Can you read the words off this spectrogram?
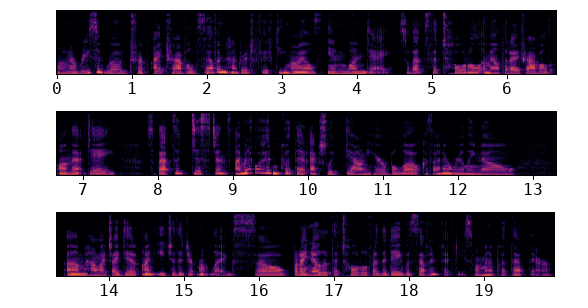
On a recent road trip, I traveled 750 miles in one day. So that's the total amount that I traveled on that day. So that's a distance. I'm going to go ahead and put that actually down here below because I don't really know um, how much I did on each of the different legs. So, but I know that the total for the day was 750. So I'm going to put that there.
